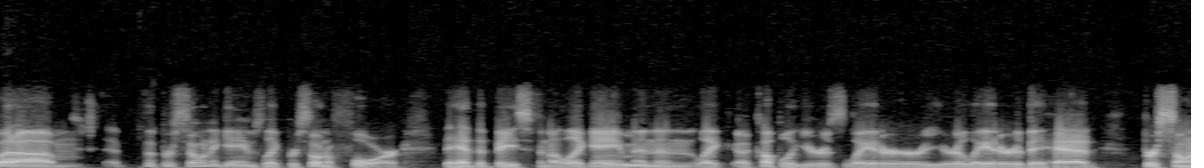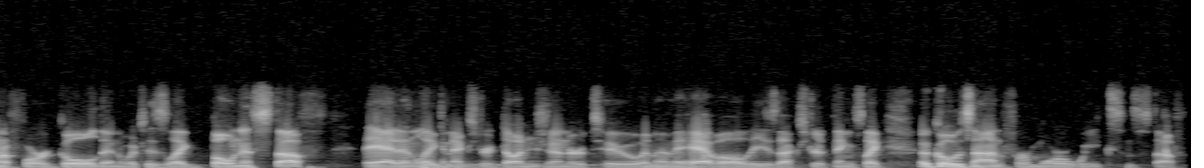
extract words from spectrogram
But um, the Persona games, like Persona 4, they had the base vanilla game, and then like a couple years later, or a year later, they had Persona 4 Golden, which is like bonus stuff. They add in like an extra dungeon or two, and then they have all these extra things. Like it goes on for more weeks and stuff.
